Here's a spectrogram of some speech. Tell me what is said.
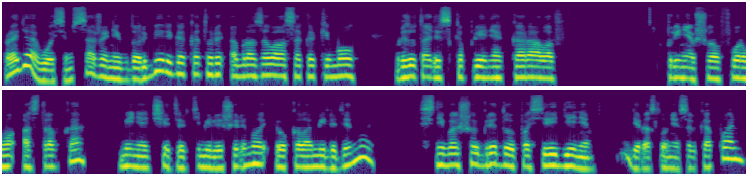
Пройдя восемь саженей вдоль берега, который образовался, как и мол, в результате скопления кораллов, принявшего форму островка, менее четверти мили шириной и около мили длиной, с небольшой грядой посередине, где росло несколько пальм,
